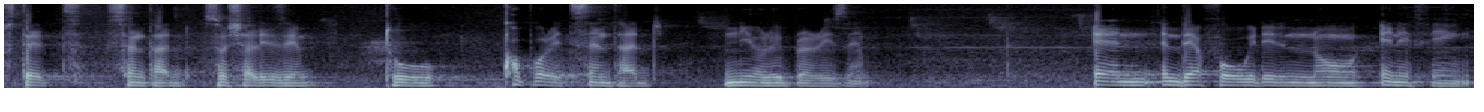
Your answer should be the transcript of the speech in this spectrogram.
state-centered socialism to corporate-centered neoliberalism. And, and therefore we didn't know anything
